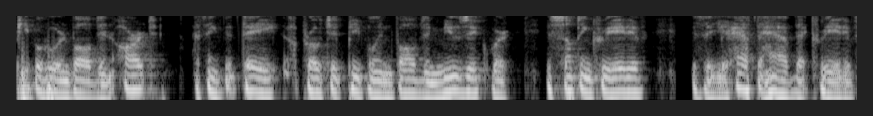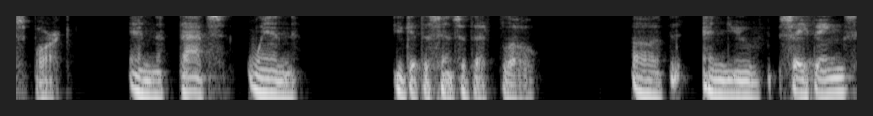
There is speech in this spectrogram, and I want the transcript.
people who are involved in art, I think that they approach it, people involved in music, where it's something creative, is that you have to have that creative spark. And that's when you get the sense of that flow. Uh, and you say things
